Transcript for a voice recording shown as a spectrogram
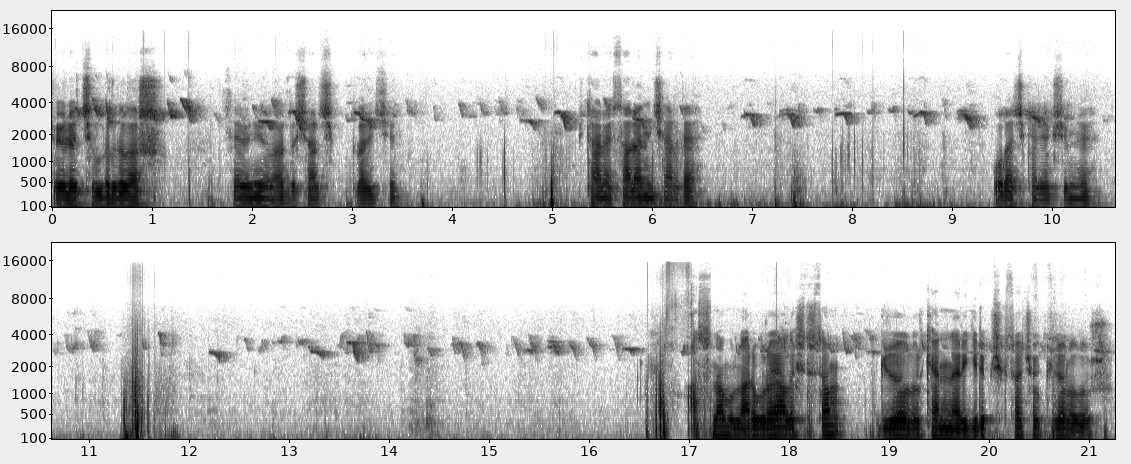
Şöyle çıldırdılar. Seviniyorlar dışarı çıktıkları için. Bir tanesi halen içeride. O da çıkacak şimdi. Aslında bunları buraya alıştırsam güzel olur. Kendileri girip çıksa çok güzel olur.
